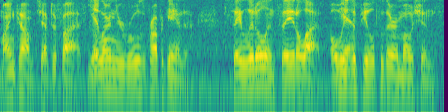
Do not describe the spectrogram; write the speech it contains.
Mein Kampf, chapter 5. Go learn your rules of propaganda. Say little and say it a lot. Always Yeah. appeal to their emotions.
